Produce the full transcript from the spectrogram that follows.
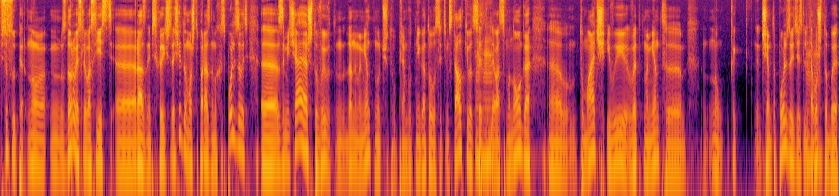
все супер. Но здорово, если у вас есть э, разные психологические защиты, вы можете по-разному их использовать, э, замечая, что вы вот на данный момент, ну, что-то прям вот не готовы с этим сталкиваться, это Мгм. для вас много, э, too much, и вы в этот момент, э, ну, как чем-то пользуетесь для того, чтобы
